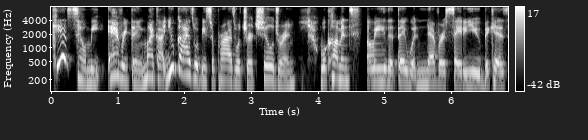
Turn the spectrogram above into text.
kids tell me everything. My God, you guys would be surprised what your children will come and tell me that they would never say to you because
